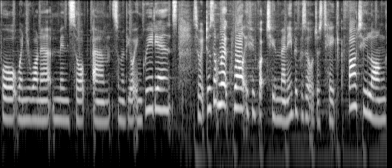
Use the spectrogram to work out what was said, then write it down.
for when you want to mince up um, some of your ingredients. So it doesn't work well if you've got too many because it'll just take far too long.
